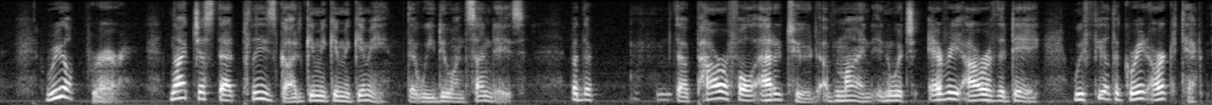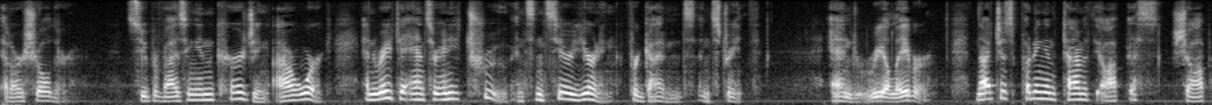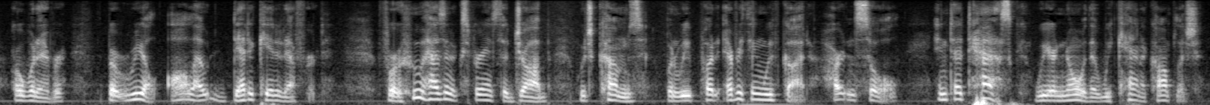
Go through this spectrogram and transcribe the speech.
Real prayer, not just that please God, gimme, gimme, gimme that we do on Sundays, but the the powerful attitude of mind in which every hour of the day we feel the great architect at our shoulder, supervising and encouraging our work and ready to answer any true and sincere yearning for guidance and strength. And real labor, not just putting in time at the office, shop, or whatever, but real, all out, dedicated effort. For who hasn't experienced the job which comes when we put everything we've got, heart and soul, into a task we know that we can accomplish?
